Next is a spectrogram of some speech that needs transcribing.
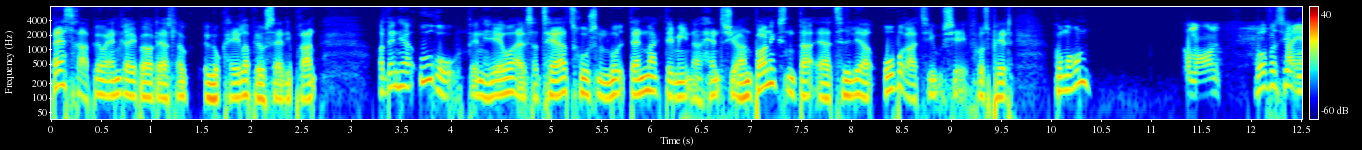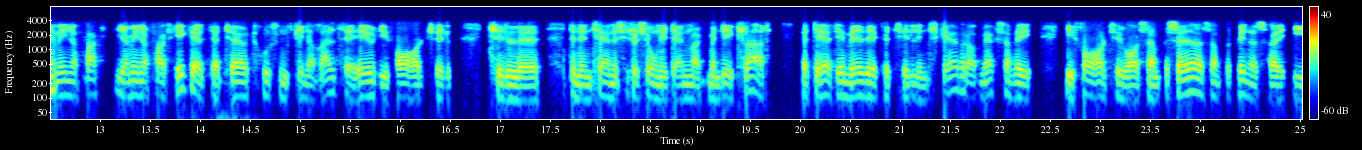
Basra blev angrebet, og deres lo- lokaler blev sat i brand. Og den her uro, den hæver altså terrortruslen mod Danmark, det mener Hans Jørgen Bonniksen, der er tidligere operativ chef hos PET. Godmorgen. Godmorgen. Hvorfor siger Nej, jeg mener, faktisk, jeg mener faktisk ikke, at terrortruslen generelt er hævet i forhold til, til uh, den interne situation i Danmark, men det er klart, at det her det medvirker til en skærpet opmærksomhed i forhold til vores ambassader, som befinder sig i,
